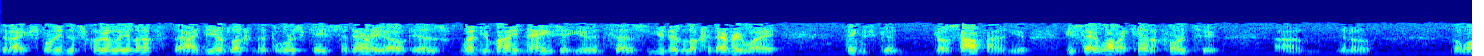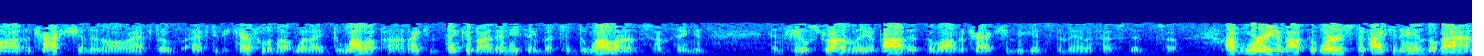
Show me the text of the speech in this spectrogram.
did I explain this clearly enough? The idea of looking at the worst case scenario is when your mind nags at you and says you didn't look at every way things could go south on you. You say, well, I can't afford to. Um, you know, the law of attraction and all. I have to I have to be careful about what I dwell upon. I can think about anything, but to dwell on something and and feel strongly about it, the law of attraction begins to manifest it. So I've worried about the worst. If I can handle that,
